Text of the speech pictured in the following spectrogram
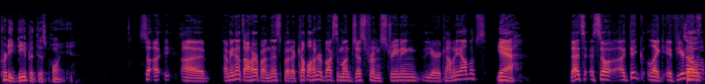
pretty deep at this point. so uh, uh i mean not to harp on this but a couple hundred bucks a month just from streaming your comedy albums Yeah, that's so i think like if you're So, not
